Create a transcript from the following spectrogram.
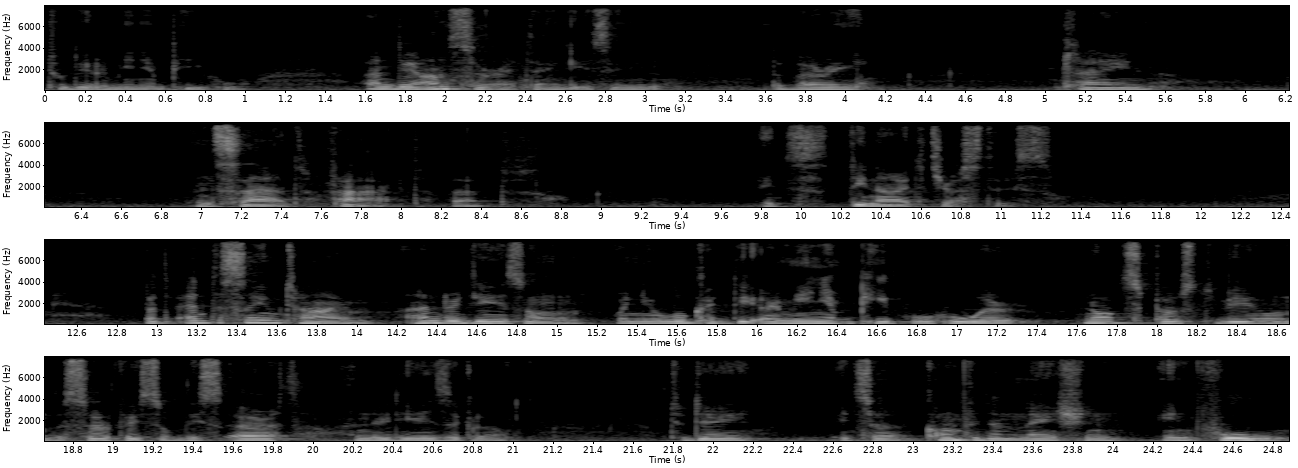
to the Armenian people? And the answer, I think, is in the very plain and sad fact that it's denied justice. But at the same time, 100 years on, when you look at the Armenian people who were not supposed to be on the surface of this earth 100 years ago, today it's a confident nation in full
